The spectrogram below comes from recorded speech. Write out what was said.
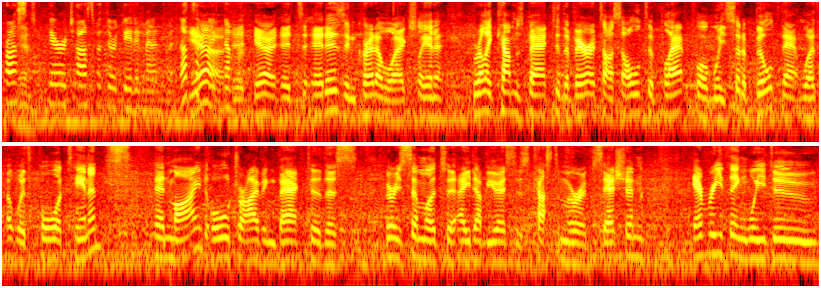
trust Yeah. Veritas with their data management. That's yeah, a big number. It, yeah, it's, it is incredible actually, and it really comes back to the Veritas Alta platform. We sort of built that with, with four tenants in mind, all driving back to this very similar to AWS's customer obsession. Everything we do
